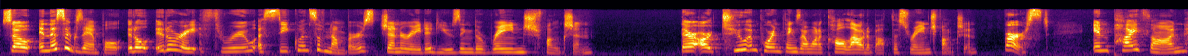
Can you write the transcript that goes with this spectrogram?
So in this example, it'll iterate through a sequence of numbers generated using the range function. There are two important things I want to call out about this range function. First, in Python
